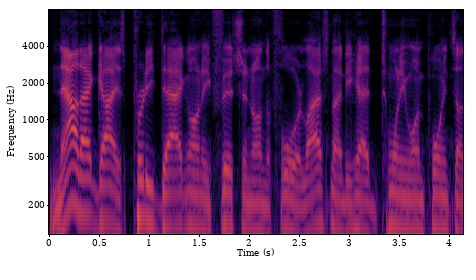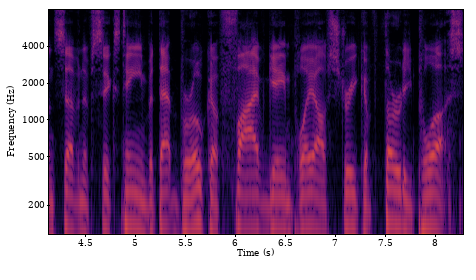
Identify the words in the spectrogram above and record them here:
Now that guy is pretty daggone efficient on the floor. Last night he had 21 points on 7 of 16, but that broke a five game playoff streak of 30 plus.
